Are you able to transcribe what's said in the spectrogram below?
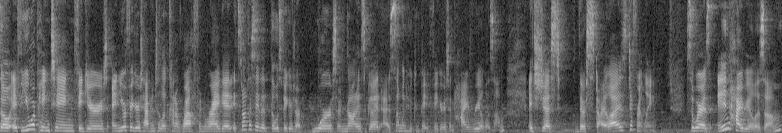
So if you are painting figures and your figures happen to look kind of rough and ragged, it's not to say that those figures are worse or not as good as someone who can paint figures in high realism. It's just they're stylized differently. So whereas in high realism,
